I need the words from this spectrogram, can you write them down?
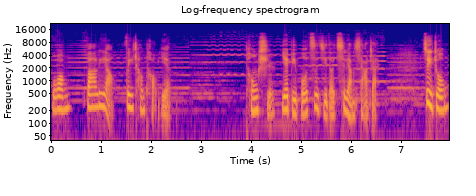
光发亮非常讨厌，同时也比薄自己的气量狭窄。最终，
